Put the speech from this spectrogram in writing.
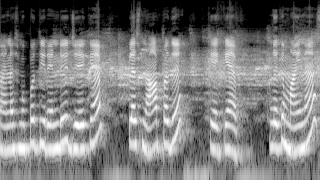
மைனஸ் முப்பத்தி ரெண்டு ஜே கேப் ப்ளஸ் நாற்பது கே கேப் இங்கே இருக்க மைனஸ்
